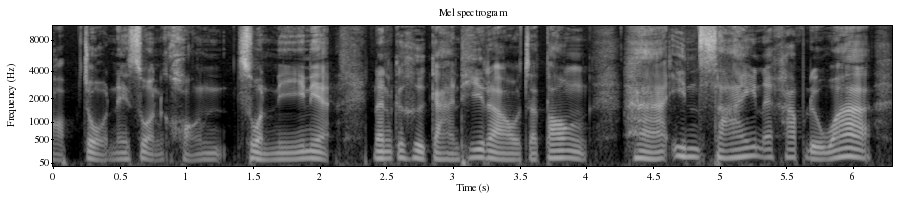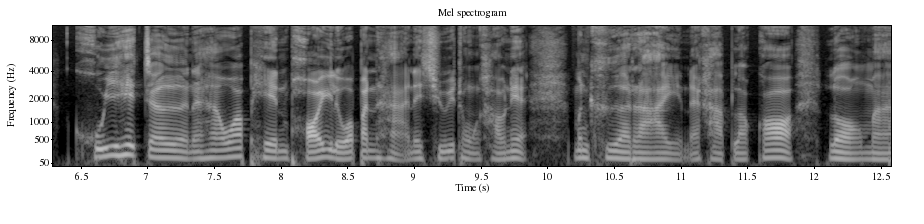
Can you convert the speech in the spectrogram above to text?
ตอบโจทย์ในส่วนของส่วนนี้เนี่ยนั่นก็คือการที่เราจะต้องหาอินไซต์นะครับหรือว่า คุยให้เจอนะฮะว่าเพนพอยต์หรือว่าปัญหาในชีวิตของเขาเนี่ยมันคืออะไรนะครับ แล้วก็ลองมา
